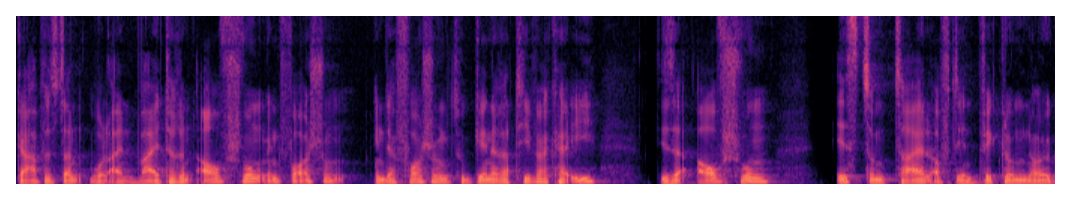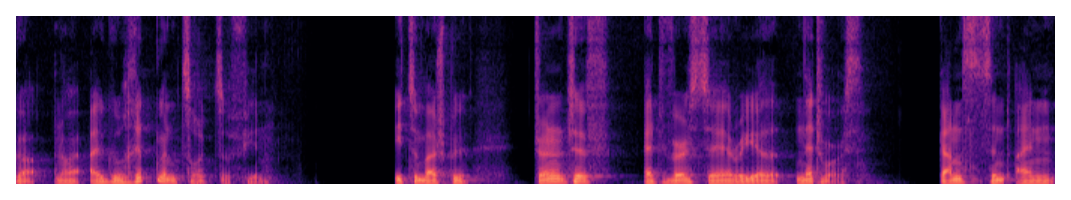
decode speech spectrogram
gab es dann wohl einen weiteren Aufschwung in, Forschung, in der Forschung zu generativer KI. Dieser Aufschwung ist zum Teil auf die Entwicklung neuer, neuer Algorithmen zurückzuführen, wie zum Beispiel Generative Adversarial Networks. GANs sind ein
